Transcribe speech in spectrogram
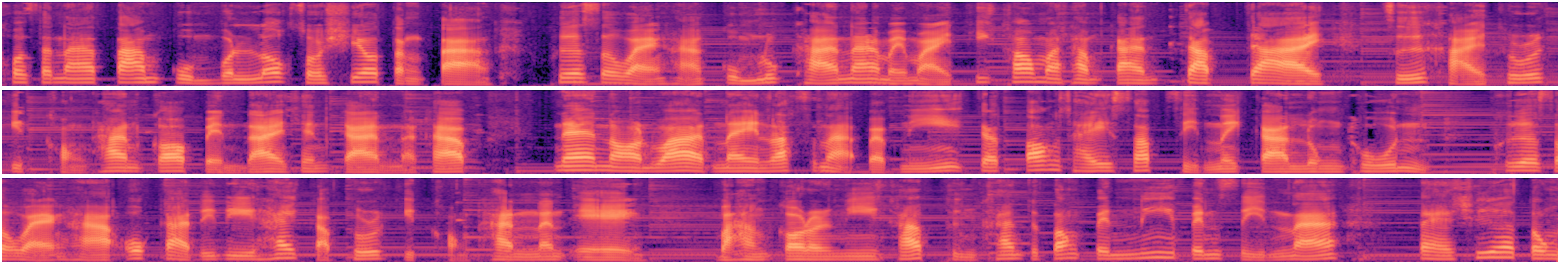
โฆษณาตามกลุ่มบนโลกโซเชียลต่างๆ เพื่อแสวงหากลุ่มลูกค้าหน้าใหม่ ๆ ที่เข้ามาทำการจับจ่าย ซื้อขายธุรกิจของท่านก็เป็นได้เช่นกันนะครับ แน่นอนว่าในลักษณะแบบนี้จะต้องใช้ทรัพย์สินในการลงทุน เพื่อแสวงหาโอกาสดีๆ ให้กับธุรกิจของท่านนั่นเอง บางกรณีครับถึงขั้นจะต้องเป็นหนี้เป็นสินนะ แต่เชื่อตรง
